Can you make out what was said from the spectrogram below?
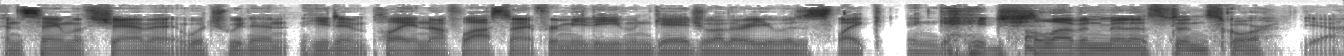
And same with Shamet, which we didn't he didn't play enough last night for me to even gauge whether he was like engaged. 11 minutes didn't score. Yeah.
